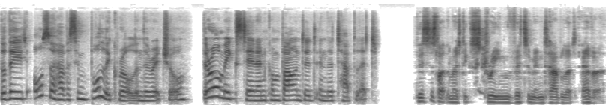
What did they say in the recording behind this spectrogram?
Though they also have a symbolic role in the ritual. They're all mixed in and compounded in the tablet. This is like the most extreme vitamin tablet ever.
